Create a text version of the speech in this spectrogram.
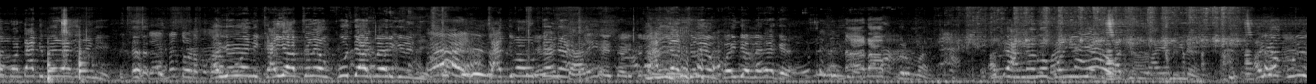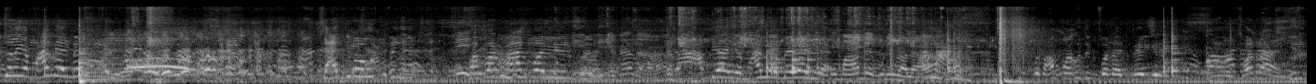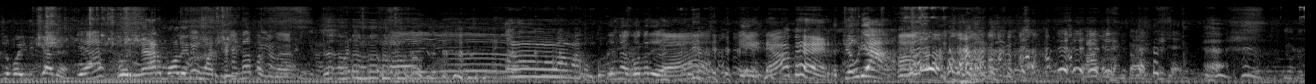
என் பொண்டாட்டி மாதிரி இருக்கிற நீ. ஐயோ நீ கையாப்சல என் கூத்தாடி மாதிரி இருக்கிற நீ. சத்தியமா விட்டேன்னு கையாப்சல என் கொய்ந்த மாதிரி இருக்கிற நாடா பெருமா அப்படியே அங்கங்க கொஞ்சம் பார்த்துக்கலாம் எனக்கு ஐயோ புனி சொல்ல என் மாமியார் மாதிரி சத்தியமா விட்டேன்னு பப்பர் மான் போய் இருப்பாரு நான் அப்படியே என் மாமியார் மாதிரி இருக்கிறேன் உன் மாமியை குடிவாளா ஆமா. இப்பதான் பகுதிக்கு பண்ணாச்சு மேய்க்கிறேன். சொல்றேன் இருட்டுல போய் நிக்காத. ஒரு நேரம் போல இருக்க மாட்டேன். என்ன பண்ணுவ? என்ன குதிரையா? ஏ டாபர். எப்படியா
